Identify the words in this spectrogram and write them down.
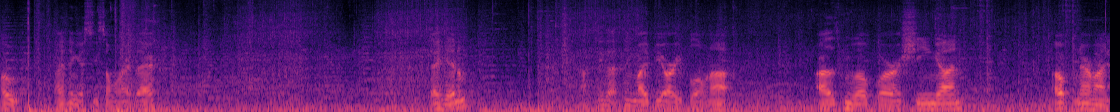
Oh, I think I see someone right there. Did I hit him? I think that thing might be already blown up. Alright, let's move up with our machine gun. Oh, never mind.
